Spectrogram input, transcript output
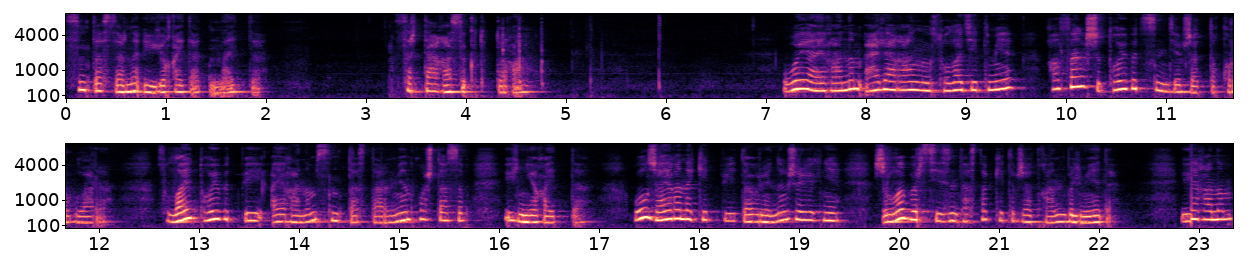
сыныптастарына үйге қайтатынын айтты. Сыртта ағасы күтіп тұрған. Ой айғаным әлі ағаңның сол әдеті ме? Қалсаңшы той бітсін деп жатты құрбылары. Солай той бітпей айғаным сыныптастарымен қоштасып үйіне қайтты. Ол жай ғана кетпей дәуреннің жүрегіне жылы бір сезім тастап кетіп жатқанын білмеді. Айғаным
